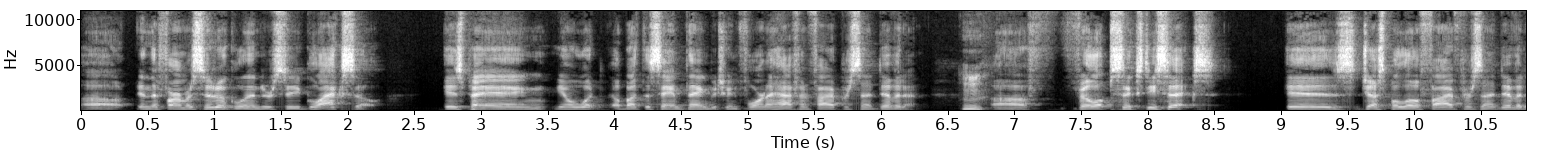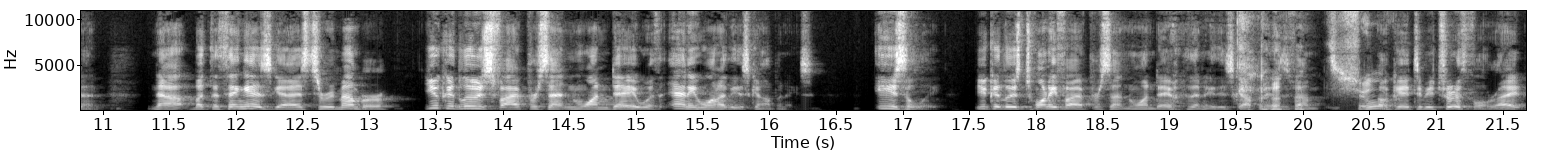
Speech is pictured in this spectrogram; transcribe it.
Uh, in the pharmaceutical industry, Glaxo is paying, you know, what about the same thing between four and a half and five percent dividend. Hmm. Uh, Phillips 66 is just below five percent dividend. Now, but the thing is, guys, to remember, you could lose five percent in one day with any one of these companies easily. You could lose 25% in one day with any of these companies if I'm sure. okay to be truthful, right?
